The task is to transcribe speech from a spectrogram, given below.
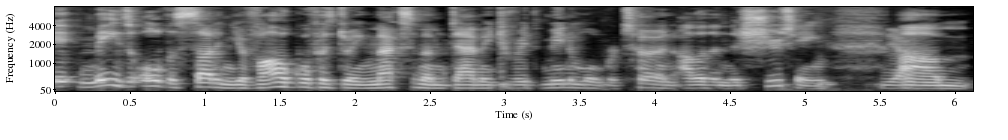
It means all of a sudden your varghulf is doing maximum damage with minimal return, other than the shooting yeah. um,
